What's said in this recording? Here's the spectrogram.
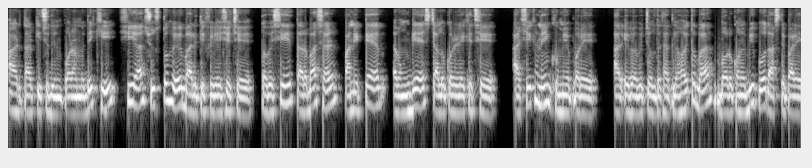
আর তার কিছুদিন পর আমরা দেখি, শিয়া সুস্থ হয়ে বাড়িতে ফিরে এসেছে। তবে সে তার বাসার পানির ট্যাব এবং গ্যাস চালু করে রেখেছে। আর সেখানেই ঘুমিয়ে পড়ে। আর এভাবে চলতে থাকলে হয়তোবা বড় কোনো বিপদ আসতে পারে।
